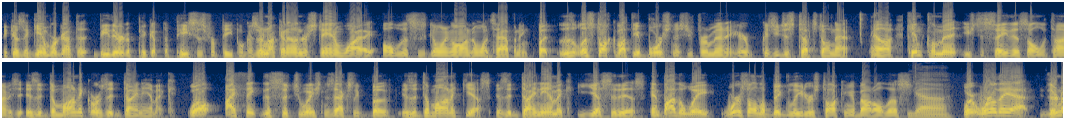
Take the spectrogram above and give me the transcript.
because, again, we're going to be there to pick up the pieces for people because they're not going to understand why all this is going on and what's happening. But let's talk about the abortion issue for a minute here because you just touched on that. Uh, Kim Clement used to say this all the time. Is it, is it demonic or is it dynamic? Well, I think this situation is actually both. Is it demonic? Yes. Is it dynamic? Yes, it is. And by the way, where's all the big leaders talking about all this? Yeah. Where, where are they at? They're not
